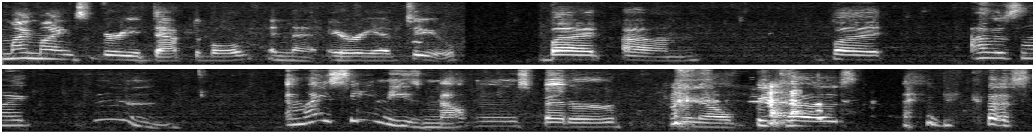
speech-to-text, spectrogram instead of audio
my mind's very adaptable in that area too. But um, but I was like, hmm am I seeing these mountains better? You know, because because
